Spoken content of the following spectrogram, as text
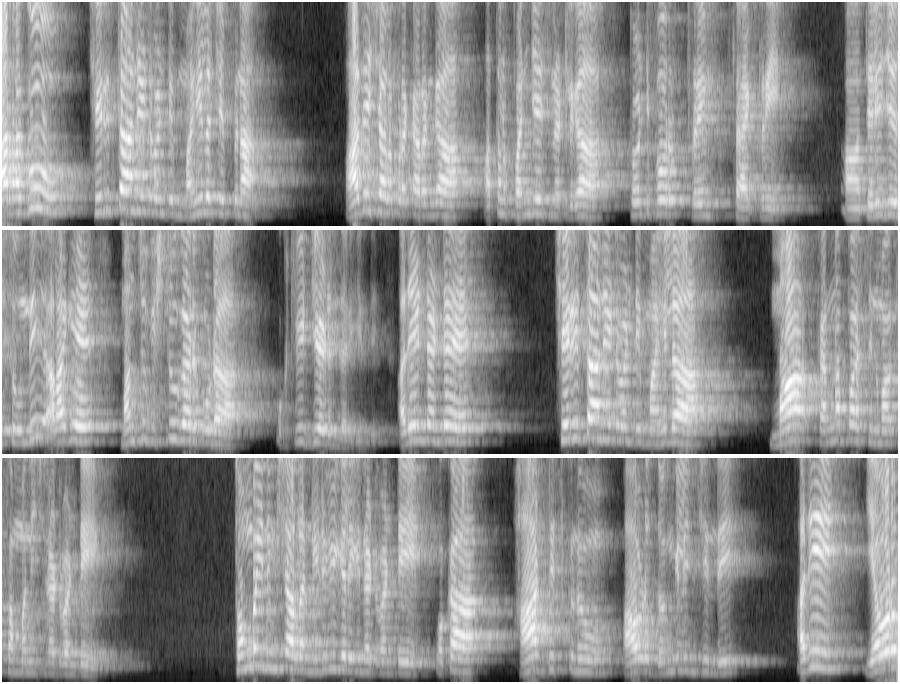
ఆ రఘు చరిత అనేటువంటి మహిళ చెప్పిన ఆదేశాల ప్రకారంగా అతను పనిచేసినట్లుగా ట్వంటీ ఫోర్ ఫ్రేమ్ ఫ్యాక్టరీ తెలియజేస్తూ ఉంది. అలాగే మంచు విష్ణు గారు కూడా ఒక ట్వీట్ చేయడం జరిగింది. అదేంటంటే చరిత అనేటువంటి మహిళ మా కన్నప్ప సినిమాకి సంబంధించినటువంటి తొంభై నిమిషాల నిడివి కలిగినటువంటి ఒక హార్డ్ డిస్క్ను ఆవిడ దొంగిలించింది. అది ఎవరు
